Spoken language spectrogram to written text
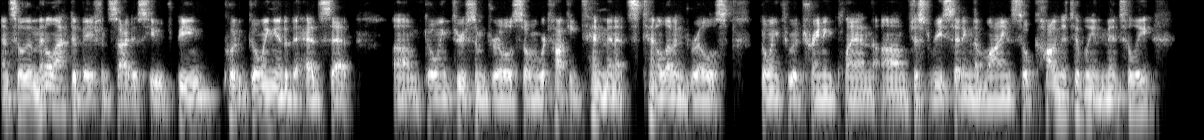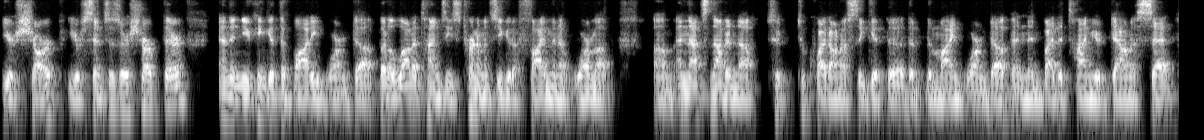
And so the mental activation side is huge. Being put going into the headset um, going through some drills so we're talking 10 minutes 10 11 drills going through a training plan um, just resetting the mind so cognitively and mentally you're sharp your senses are sharp there and then you can get the body warmed up but a lot of times these tournaments you get a five minute warm up um, and that's not enough to, to quite honestly get the, the, the mind warmed up. And then by the time you're down a set,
